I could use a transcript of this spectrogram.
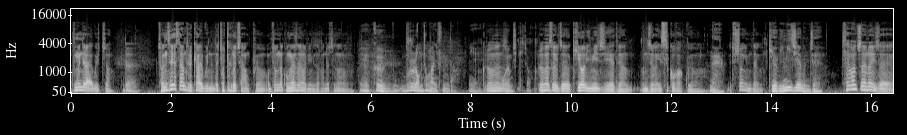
국민들이 알고 있죠. 네. 전 세계 사람들이 그렇게 알고 있는데 절대 그렇지 않고요. 엄청난 공해 산업입니다. 반도체 산업은. 예, 그 물을 엄청 많이 씁니다. 예. 그러면 오염시키죠. 그러면서 이제 기업 이미지에 대한 문제가 있을 것 같고요. 네 추정입니다. 이거. 기업 이미지의 문제. 세 번째는 이제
